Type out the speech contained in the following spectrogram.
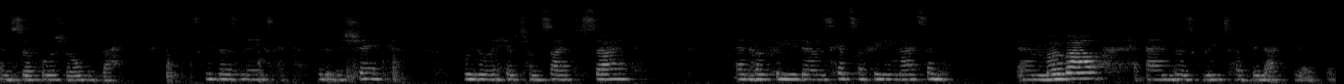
and circle the shoulders back. Let's give those legs a bit of a shake, wiggle the hips from side to side, and hopefully those hips are feeling nice and, and mobile and those glutes have been activated.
